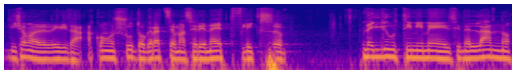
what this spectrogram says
diciamo la verità, ha conosciuto grazie a una serie Netflix negli ultimi mesi, nell'anno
